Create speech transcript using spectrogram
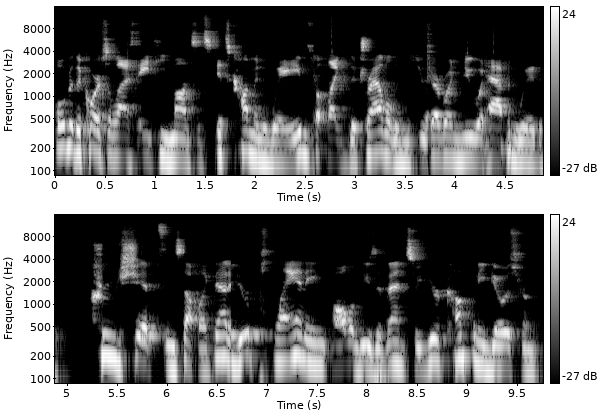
over the course of the last 18 months, it's it's come in waves, but like the travel industry, everyone knew what happened with cruise ships and stuff like that. You're planning all of these events. So your company goes from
